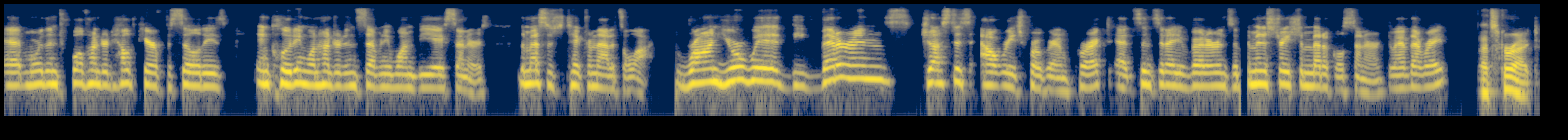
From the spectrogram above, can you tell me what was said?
at more than 1,200 healthcare facilities, including 171 VA centers. The message to take from that, it's a lot. Ron, you're with the Veterans Justice Outreach Program, correct? At Cincinnati Veterans Administration Medical Center. Do I have that right? That's correct.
